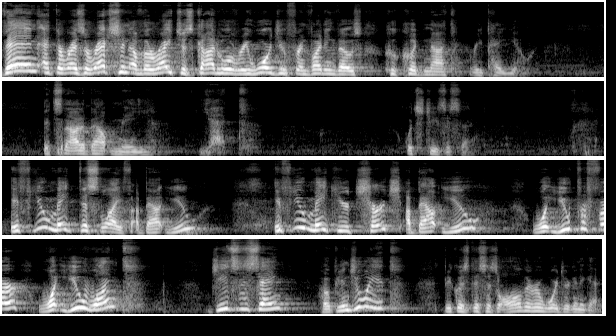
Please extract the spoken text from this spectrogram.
Then at the resurrection of the righteous, God will reward you for inviting those who could not repay you. It's not about me yet. What's Jesus saying? If you make this life about you, if you make your church about you, what you prefer, what you want, Jesus is saying, hope you enjoy it because this is all the reward you're going to get.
